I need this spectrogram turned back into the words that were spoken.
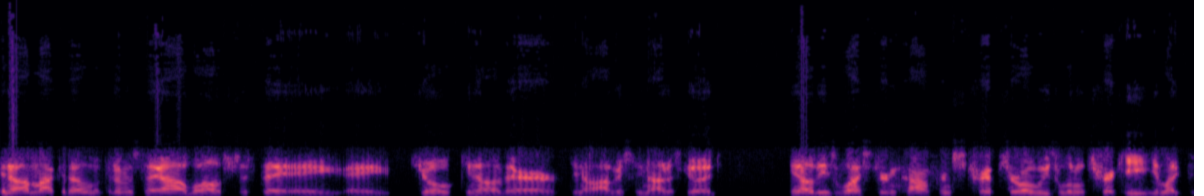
you know, I'm not going to look at them and say, oh, well, it's just a, a, a joke. You know, they're, you know, obviously not as good. You know, these Western Conference trips are always a little tricky. You like to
